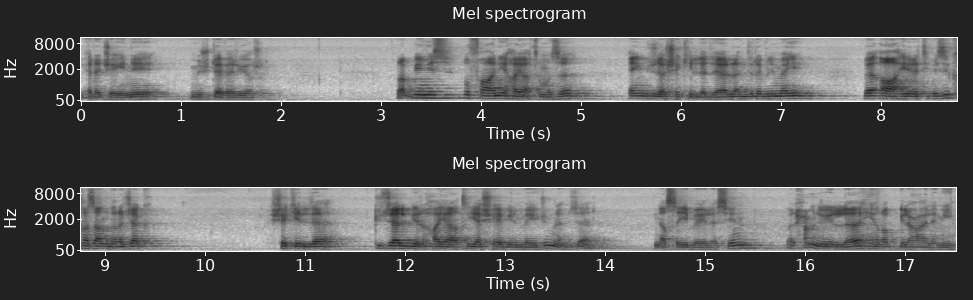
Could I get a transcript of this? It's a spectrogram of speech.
vereceğini müjde veriyor. Rabbimiz bu fani hayatımızı en güzel şekilde değerlendirebilmeyi ve ahiretimizi kazandıracak şekilde güzel bir hayatı yaşayabilmeyi cümlemize nasip eylesin. Velhamdülillahi Rabbil Alemin.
